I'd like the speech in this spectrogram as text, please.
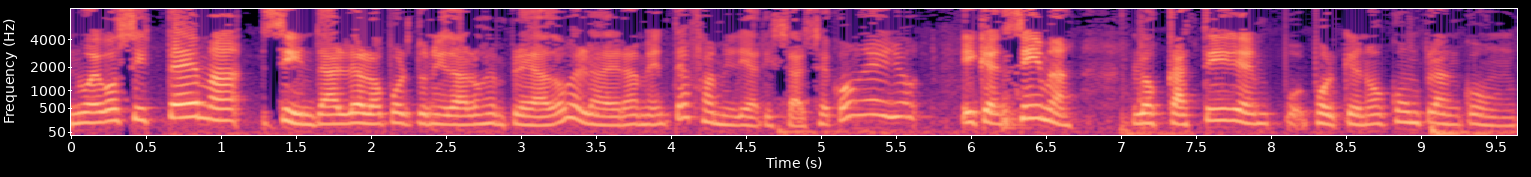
nuevos sistemas sin darle la oportunidad a los empleados verdaderamente a familiarizarse con ellos y que encima los castiguen porque no cumplan con,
